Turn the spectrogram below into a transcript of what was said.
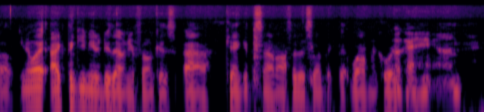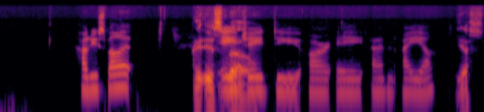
Oh, you know what? I think you need to do that on your phone because uh can't get the sound off of this one like that while I'm recording. Okay, hang on. How do you spell it? It is A. J D R A N I E L. Yes,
